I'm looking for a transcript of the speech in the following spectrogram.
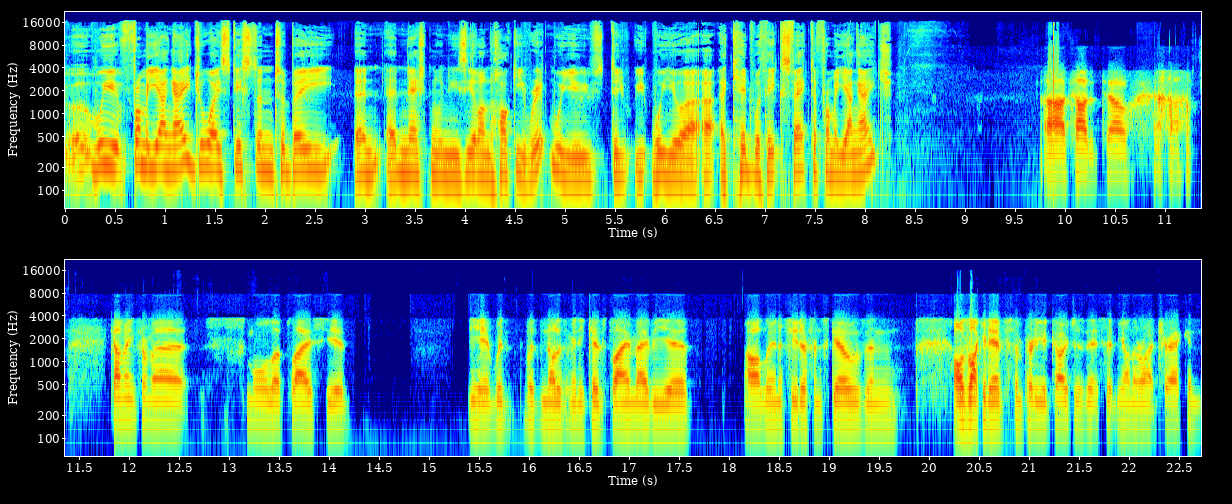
Were you, from a young age, always destined to be a, a national New Zealand hockey rep? Were you, did, were you a, a kid with X factor from a young age? Uh, it's hard to tell. Coming from a smaller place, yeah, yeah, with with not as many kids playing, maybe yeah, I'll learn a few different skills. And I was lucky to have some pretty good coaches that set me on the right track, and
